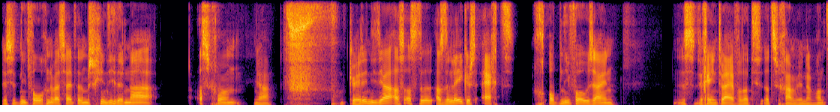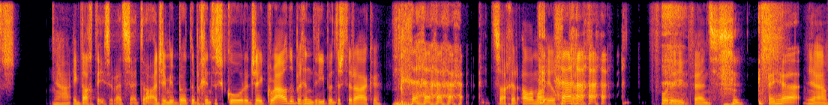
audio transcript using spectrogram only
is het niet volgende wedstrijd en misschien die daarna, als ze gewoon, ja, ik weet het niet. Ja, als, als, de, als de Lakers echt op niveau zijn, is er geen twijfel dat, dat ze gaan winnen. Want ja, ik dacht deze wedstrijd, oh, Jimmy Butler begint te scoren, Jay Crowder begint drie punters te raken. Het zag er allemaal heel goed uit voor de Heat fans. ja, ja,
